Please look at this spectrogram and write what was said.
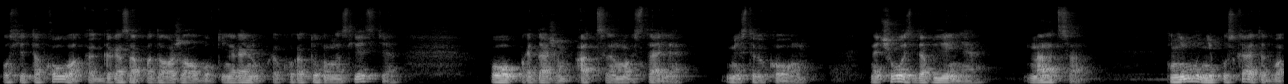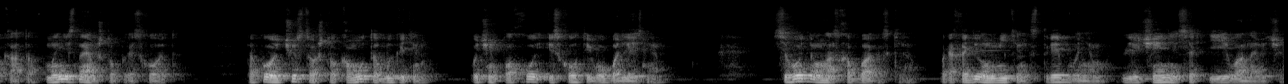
после такого, как Гроза подал жалобу в Генеральную прокуратуру на следствие по продажам акций Морсталя Мистрюковым, началось давление на отца. К нему не пускают адвокатов, мы не знаем, что происходит. Такое чувство, что кому-то выгоден очень плохой исход его болезни. Сегодня у нас в Хабаровске проходил митинг с требованием лечения Сергея Ивановича.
